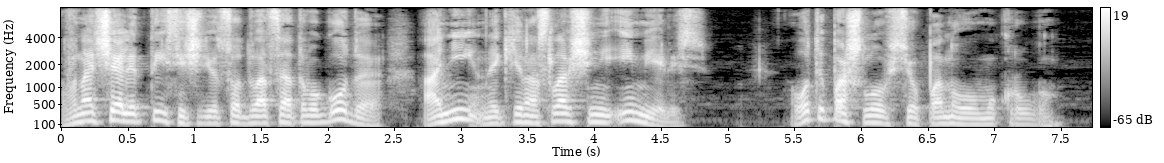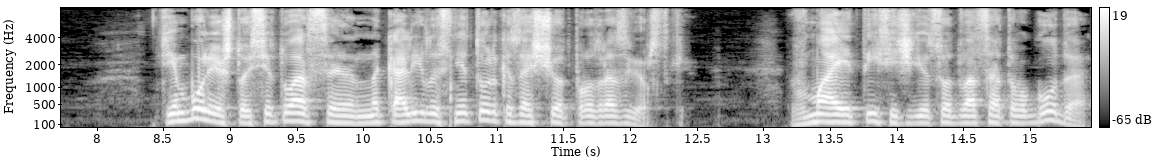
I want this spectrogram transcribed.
В начале 1920 года они на Кинославщине имелись. Вот и пошло все по новому кругу. Тем более, что ситуация накалилась не только за счет продразверстки. В мае 1920 года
